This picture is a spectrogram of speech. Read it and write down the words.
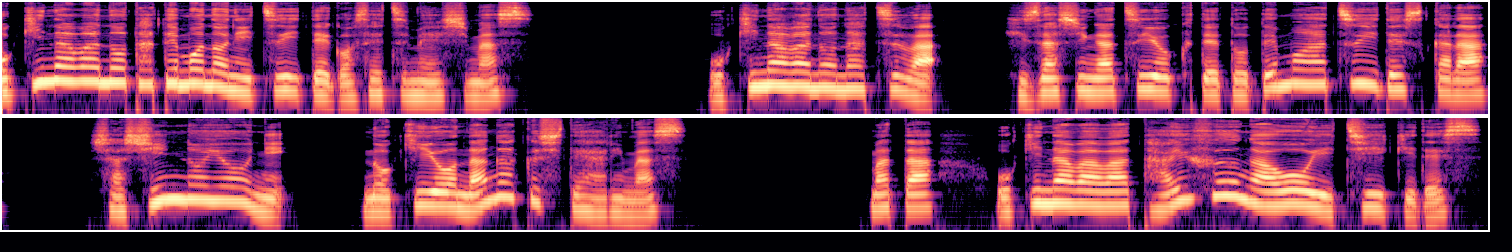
沖縄の建物についてご説明します。沖縄の夏は日差しが強くてとても暑いですから写真のように軒を長くしてあります。また沖縄は台風が多い地域です。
